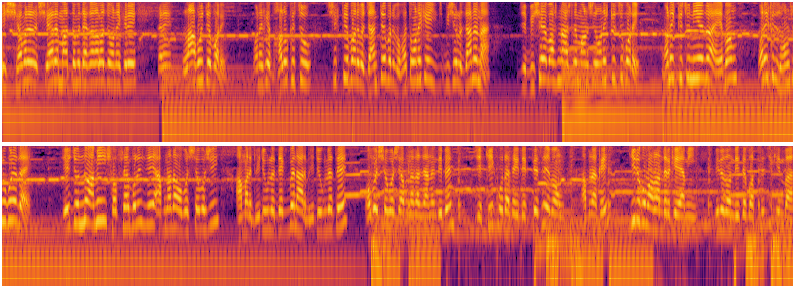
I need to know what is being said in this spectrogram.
এই শেয়ারের শেয়ারের মাধ্যমে দেখা গেল যে অনেকের লাভ হইতে পারে। অনেকে ভালো কিছু শিখতে পারবে, জানতে পারবে। হয়তো অনেকে এই বিষয়গুলো জানে না যে বিষয় বাসনা আসলে মানুষের অনেক কিছু করে, অনেক কিছু নিয়ে যায় এবং অনেক কিছু ধ্বংস করে দেয়। এই জন্য আমি সবসময় বলি যে আপনারা অবশ্যই অবশ্যই আমার ভিডিওগুলো দেখবেন আর ভিডিওগুলোতে অবশ্যই অবশ্যই আপনারা জানিয়ে দেবেন যে কে কোথা থেকে দেখতেছে এবং আপনাকে কীরকম আপনাদেরকে আমি বিনোদন দিতে পারতেছি কিংবা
